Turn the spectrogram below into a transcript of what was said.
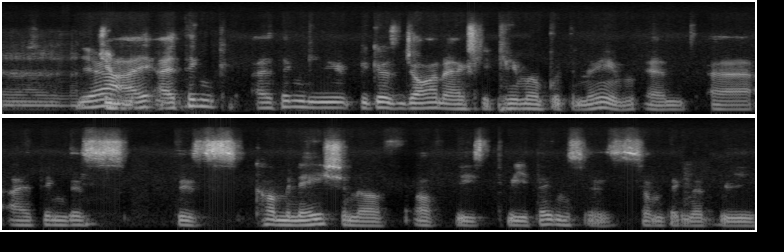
Uh, yeah. I, I think i think you because john actually came up with the name and uh, i think this this combination of of these three things is something that we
